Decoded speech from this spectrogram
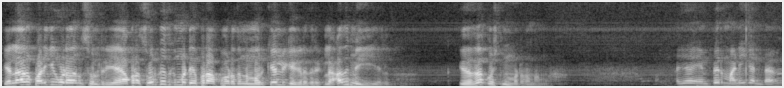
எல்லாரும் படிக்கக்கூடாதுன்னு சொல்கிறிய அப்புறம் சொர்க்கத்துக்கு மட்டும் எப்படா போகிறதுன்னு நம்ம ஒரு கேள்வி கேட்குறது இருக்குல்ல அது மெய்யியல் இதை தான் கொஸ்டின் பண்ணுறோம் நம்ம ஐயா என் பேர் மணிகண்டன்.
